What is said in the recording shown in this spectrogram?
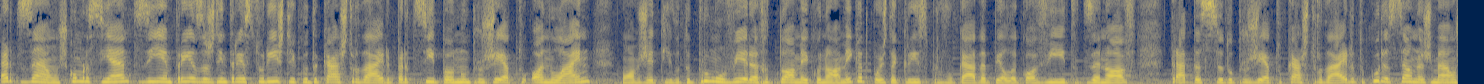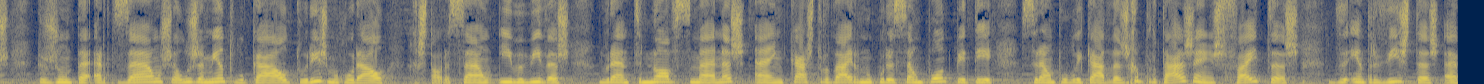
Artesãos, comerciantes e empresas de interesse turístico de Castro Daire participam num projeto online com o objetivo de promover a retoma económica depois da crise provocada pela Covid-19. Trata-se do projeto Castro Daire de Coração nas Mãos, que junta artesãos, alojamento local, turismo rural, restauração e bebidas. Durante nove semanas, em castrodaire-no-coração.pt serão publicadas reportagens feitas de entrevistas a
